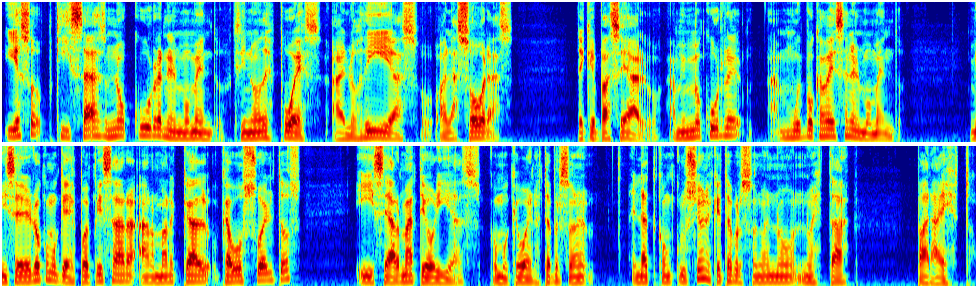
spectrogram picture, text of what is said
Y eso quizás no ocurre en el momento, sino después, a los días o a las horas de que pase algo. A mí me ocurre muy pocas veces en el momento. Mi cerebro como que después empieza a armar cabos sueltos y se arma teorías. Como que, bueno, esta persona, en la conclusión es que esta persona no, no está para esto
